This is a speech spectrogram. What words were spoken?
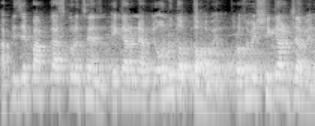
আপনি যে পাপ কাজ করেছেন এই কারণে আপনি অনুতপ্ত হবেন। প্রথমে শিকার যাবেন।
